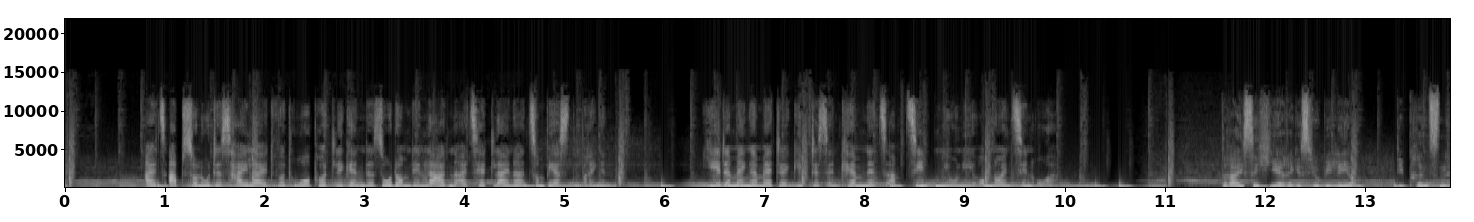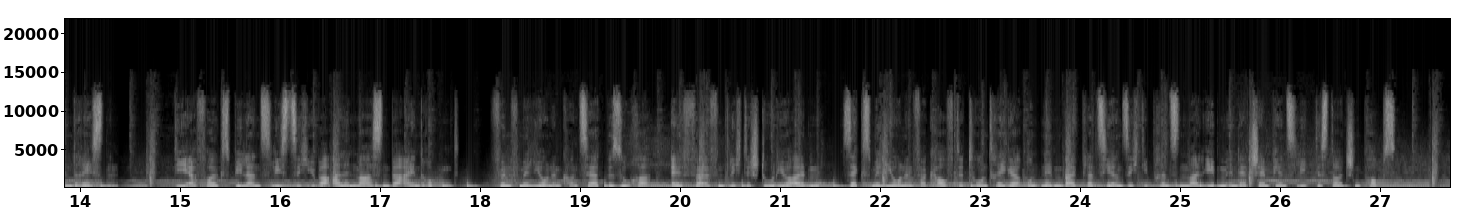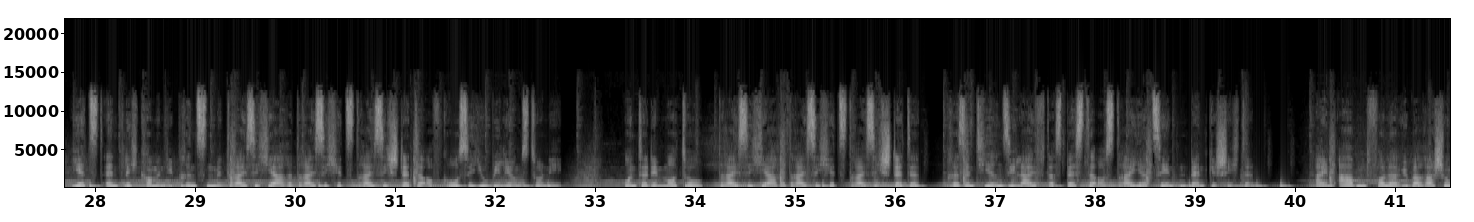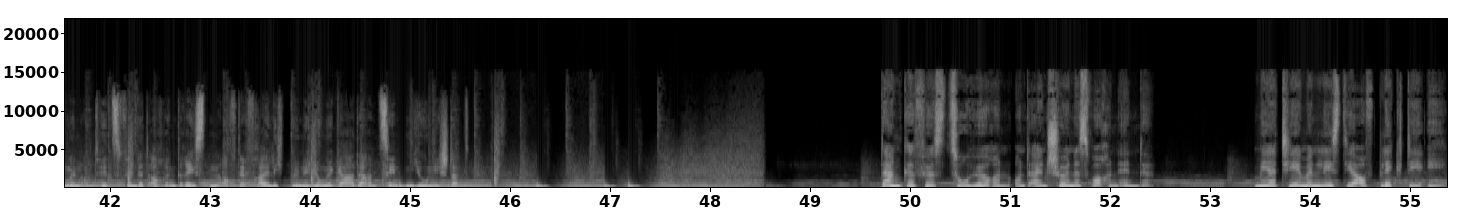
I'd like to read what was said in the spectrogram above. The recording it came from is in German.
Als absolutes Highlight wird Ruhrpott-Legende Sodom den Laden als Headliner zum Bersten bringen. Jede Menge Metal gibt es in Chemnitz am 10. Juni um 19 Uhr. 30-jähriges Jubiläum, die Prinzen in Dresden. Die Erfolgsbilanz liest sich über allen Maßen beeindruckend. 5 Millionen Konzertbesucher, 11 veröffentlichte Studioalben, 6 Millionen verkaufte Tonträger und nebenbei platzieren sich die Prinzen mal eben in der Champions League des deutschen Pops. Jetzt endlich kommen die Prinzen mit 30 Jahre 30 Hits 30 Städte auf große Jubiläumstournee. Unter dem Motto 30 Jahre 30 Hits 30 Städte präsentieren sie live das Beste aus drei Jahrzehnten Bandgeschichte. Ein Abend voller Überraschungen und Hits findet auch in Dresden auf der Freilichtbühne Junge Garde am 10. Juni statt. Danke fürs Zuhören und ein schönes Wochenende. Mehr Themen liest ihr auf blick.de.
